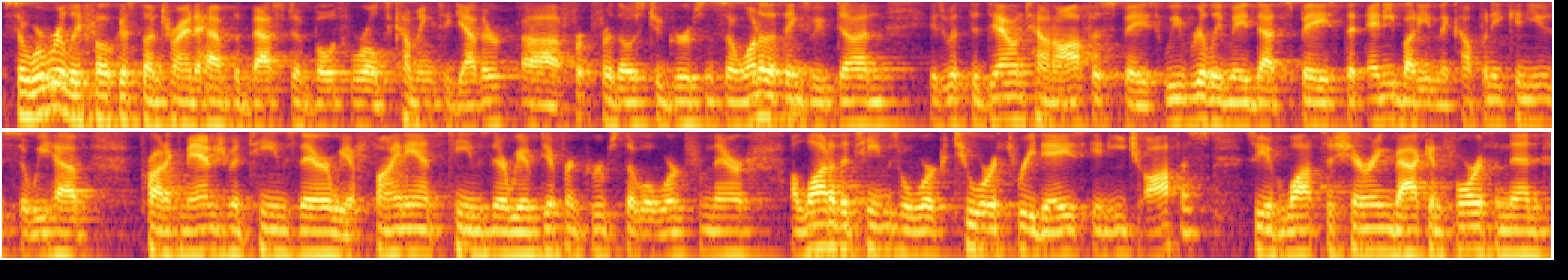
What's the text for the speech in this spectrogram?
So we're really focused on trying to have the best of both worlds coming together uh, for, for those two groups. And so one of the things we've done is with the downtown office space, we've really made that space that anybody in the company can use. So we have product management teams there, we have finance teams there, we have different groups that will work from there. A lot of the teams will work two or three days in each office, so you have lots of sharing back and forth. And then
